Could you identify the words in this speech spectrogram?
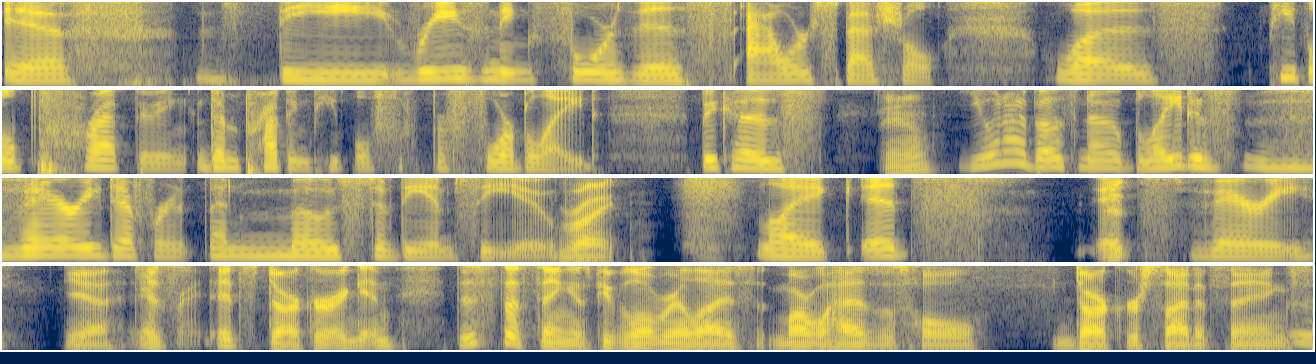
if the reasoning for this hour special was people prepping them prepping people for Blade, because yeah. you and I both know Blade is very different than most of the MCU. Right. Like it's It- it's very Yeah, it's different. it's darker. Again, this is the thing is people don't realize that Marvel has this whole darker side of things,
